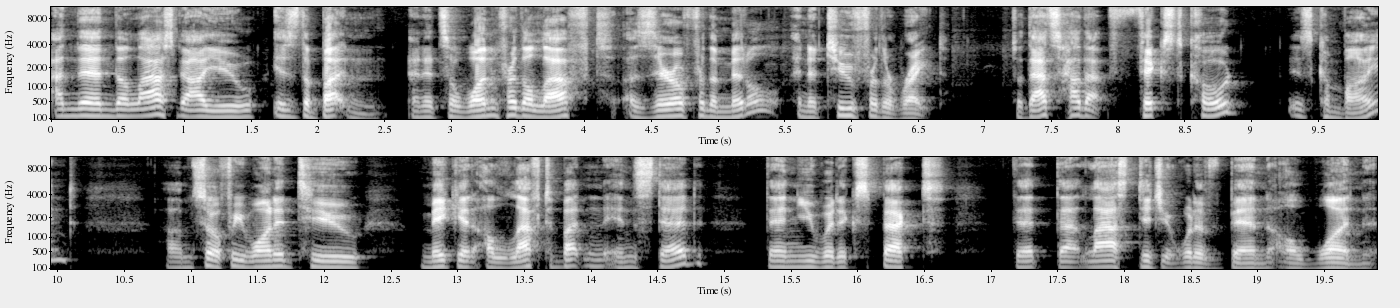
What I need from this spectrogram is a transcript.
And then the last value is the button. And it's a one for the left, a zero for the middle, and a two for the right. So that's how that fixed code is combined. Um, so if we wanted to make it a left button instead, then you would expect that that last digit would have been a 1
